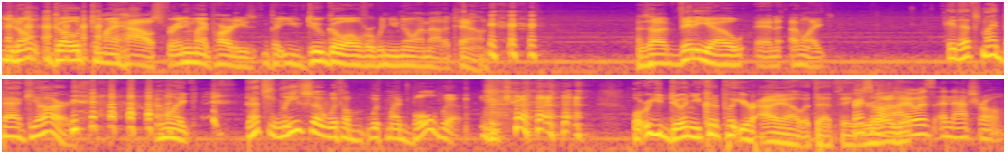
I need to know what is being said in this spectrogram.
you don't go to my house for any of my parties, but you do go over when you know I'm out of town. I saw a video and I'm like, hey, that's my backyard. I'm like, that's Lisa with a with my bullwhip. what were you doing? You could have put your eye out with that thing. First of all, realize I was a natural.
